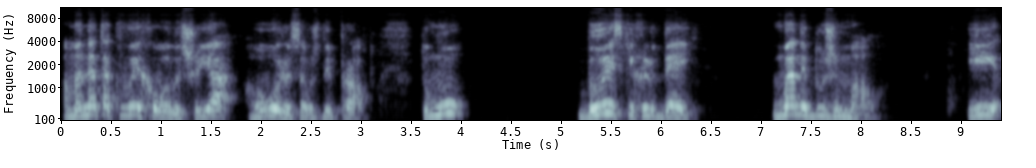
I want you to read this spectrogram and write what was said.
А мене так виховали, що я говорю завжди правду. Тому близьких людей у мене дуже мало. І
